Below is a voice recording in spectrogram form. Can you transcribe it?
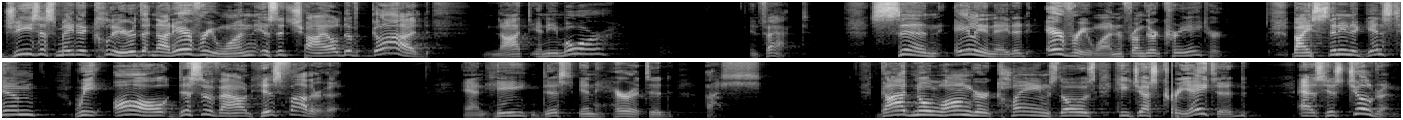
Jesus made it clear that not everyone is a child of God. Not anymore. In fact, sin alienated everyone from their Creator. By sinning against Him, we all disavowed His fatherhood, and He disinherited us. God no longer claims those He just created as His children.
